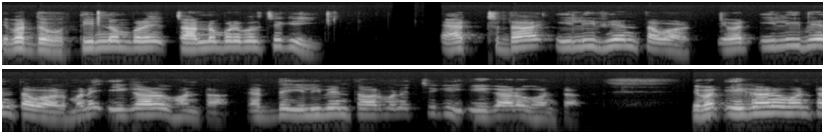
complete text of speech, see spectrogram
এবার দেখো, তিন নম্বরে, চার নম্বরে বলছে কি? অ্যাট দ্য ইলিভেন টাওয়ার এবার ইলিভেন টাওয়ার মানে এগারো ঘণ্টা। অ্যাট দ্য ইলিভেন টাওয়ার মানে হচ্ছে কি? এগারো ঘণ্টা। এবার এগারো ঘণ্টা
